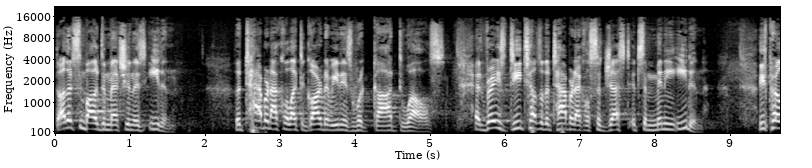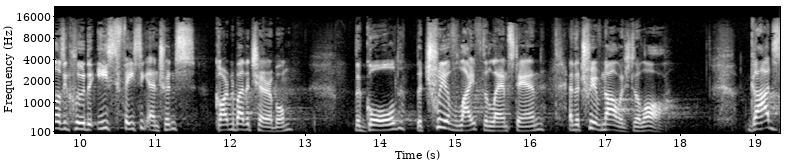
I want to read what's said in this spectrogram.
the other symbolic dimension is Eden. The tabernacle, like the Garden of Eden, is where God dwells. And various details of the tabernacle suggest it's a mini Eden. These parallels include the east facing entrance, guarded by the cherubim, the gold, the tree of life, the lampstand, and the tree of knowledge, the law. God's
